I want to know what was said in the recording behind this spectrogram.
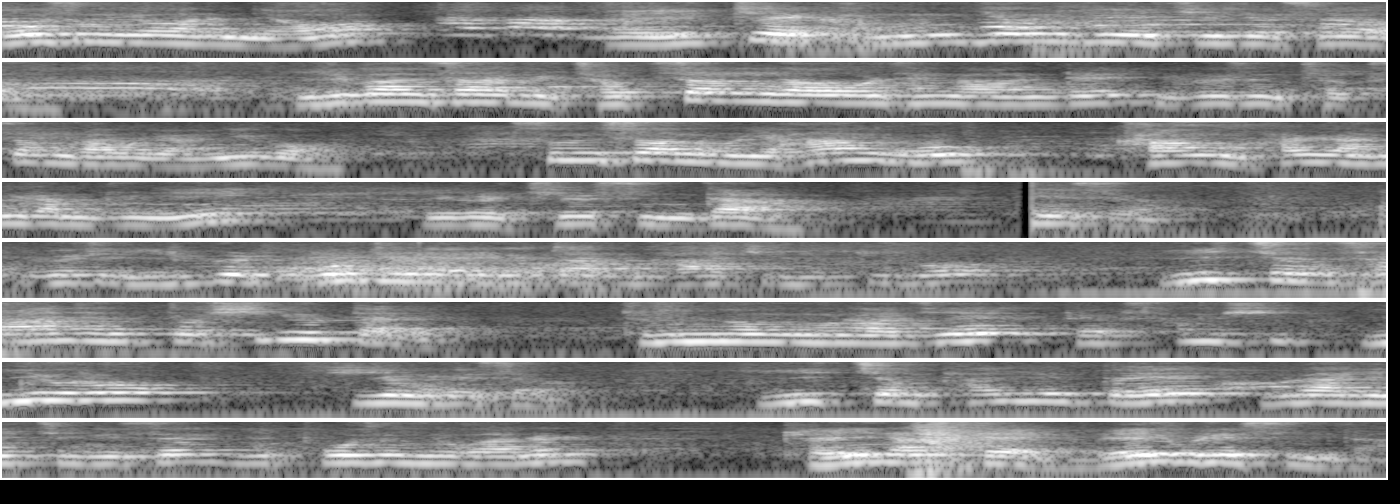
보성여관은요, 일제 강점기에 지어져서 일반 사람이 적상가옥을 생각하는데 이것은 적상가옥이 아니고 순수한 우리 한국 강한남이란 분이 이걸 지었습니다. 그래서 이것을 이걸 보존해야 되겠다는 가치를 느끼고 2004년도 12월 달에 등록문화재 132호로 지정을 해서 2008년도에 문화재청에서 이 보존유관을 개인한테 매입을 했습니다.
